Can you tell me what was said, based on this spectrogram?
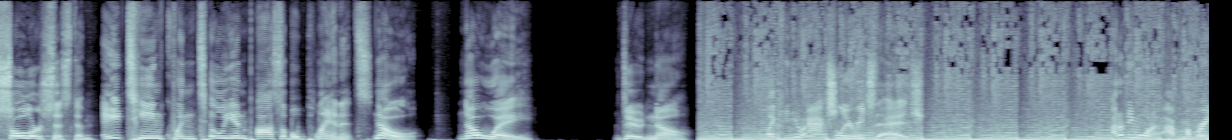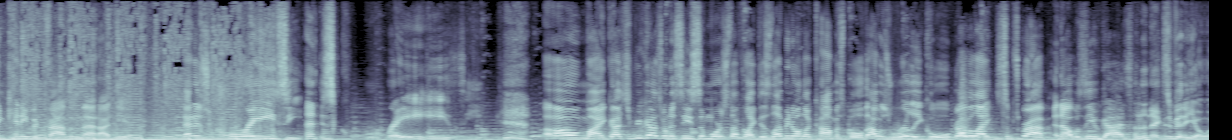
solar system. 18 quintillion possible planets. No, no way. Dude, no. Like, can you actually reach the edge? I don't even want to, my brain can't even fathom that idea. That is crazy. That is crazy. Oh my gosh, if you guys want to see some more stuff like this, let me know in the comments below. That was really cool. Grab a like, subscribe, and I will see you guys in the next video.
